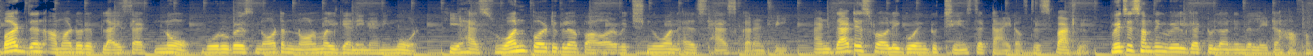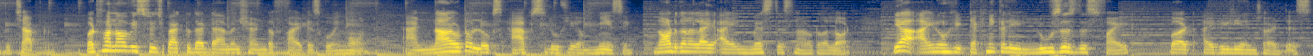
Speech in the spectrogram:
But then Amado replies that no, Boruto is not a normal Genin anymore. He has one particular power which no one else has currently, and that is probably going to change the tide of this battle, which is something we will get to learn in the later half of the chapter. But for now, we switch back to that dimension the fight is going on. And Naruto looks absolutely amazing. Not gonna lie, I miss this Naruto a lot. Yeah, I know he technically loses this fight, but I really enjoyed this.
